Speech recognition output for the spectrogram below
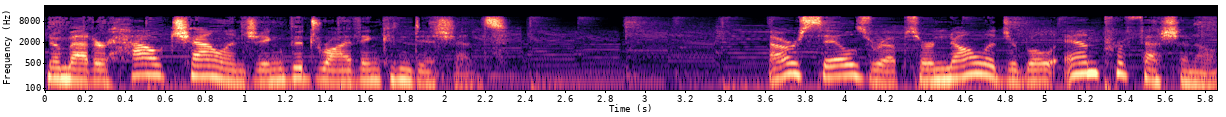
no matter how challenging the driving conditions. Our sales reps are knowledgeable and professional.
